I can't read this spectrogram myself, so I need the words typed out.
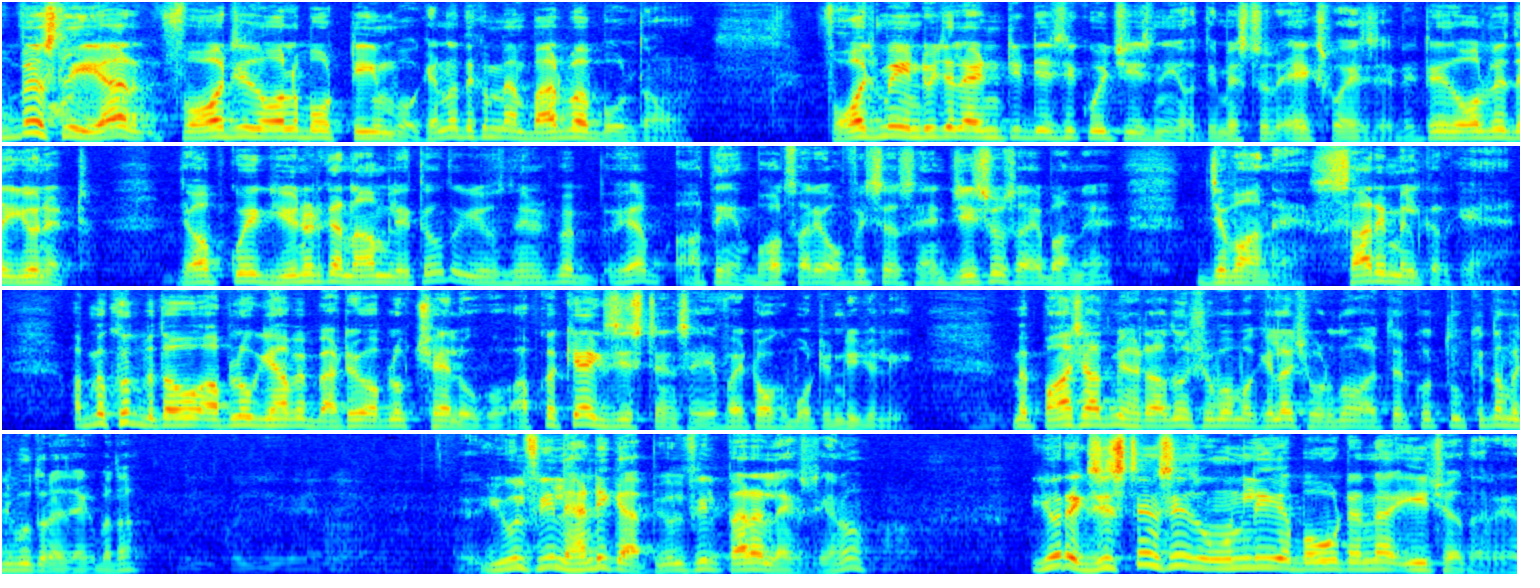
Obviously यार, फौज is all about team work है ना? देखो, मैं बार बार बोलता हूँ, फौज में इंडिविजुअल आइडेंटिटी जैसी कोई चीज़ नहीं होती mister X Y Z it is always the unit जब आप कोई एक यूनिट का नाम लेते हो तो यूनिट में भैया आते हैं, बहुत सारे ऑफिसर्स हैं जीशो साहिबान हैं, जवान हैं, सारे मिल करके हैं। अब मैं खुद बताऊँ, आप लोग यहाँ पे बैठे हो, आप लोग छः लोग हो, आपका क्या एग्जिस्टेंस है if I talk about individually मैं पाँच आदमी हटा दूँ, शुभम अकेला छोड़ दूँ, आज तेरे को, तू कितना मज़बूत रह जाएगा, बता? You will feel handicapped, you will feel paralyzed, you know? Your existence is only about and each other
